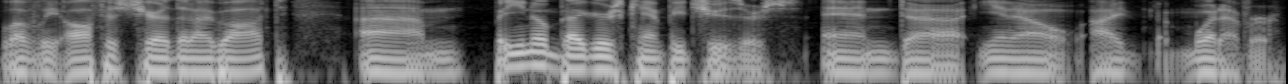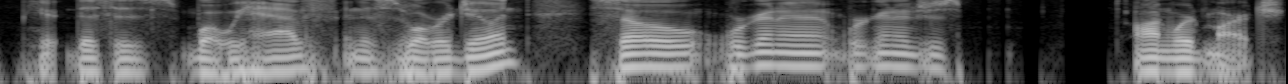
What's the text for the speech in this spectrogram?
lovely office chair that I bought. Um, but you know, beggars can't be choosers, and uh, you know, I whatever. Here, this is what we have, and this is what we're doing. So we're gonna we're gonna just onward march.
